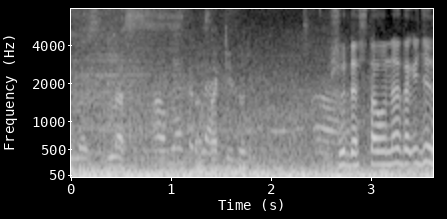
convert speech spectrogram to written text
bulan 11. Ah, bulan 11. Tak sakit tu. Uh. So dah setahun dah tak kerja?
